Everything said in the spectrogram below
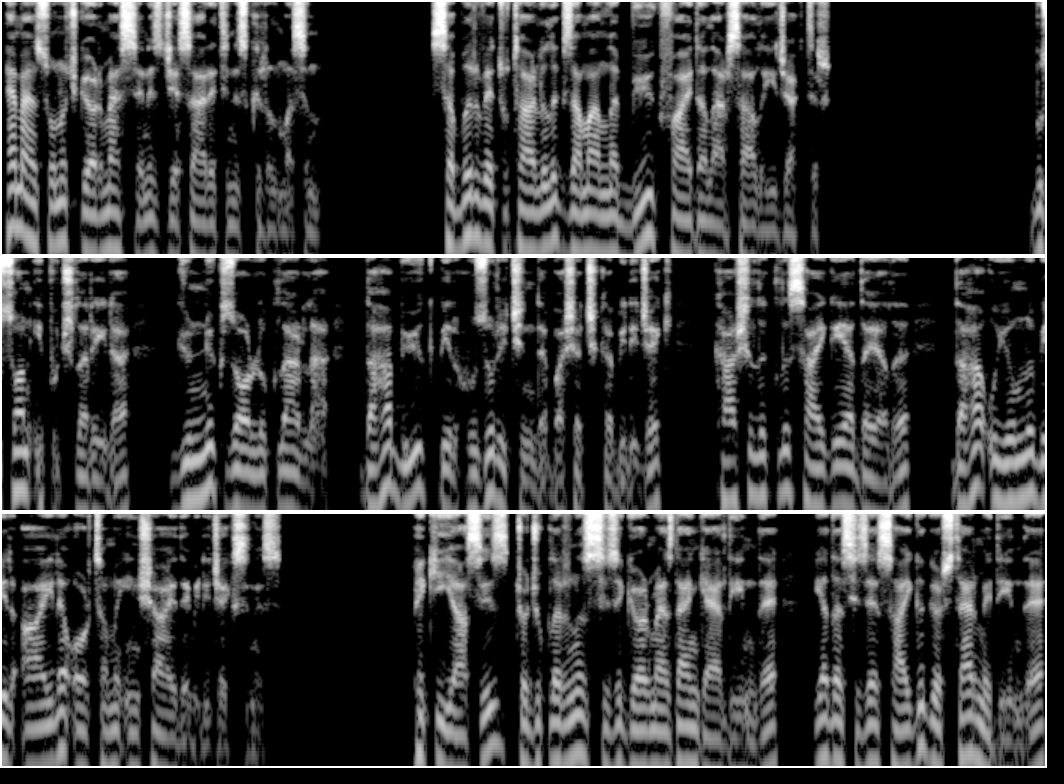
Hemen sonuç görmezseniz cesaretiniz kırılmasın. Sabır ve tutarlılık zamanla büyük faydalar sağlayacaktır. Bu son ipuçlarıyla, günlük zorluklarla daha büyük bir huzur içinde başa çıkabilecek, karşılıklı saygıya dayalı, daha uyumlu bir aile ortamı inşa edebileceksiniz. Peki ya siz, çocuklarınız sizi görmezden geldiğinde ya da size saygı göstermediğinde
